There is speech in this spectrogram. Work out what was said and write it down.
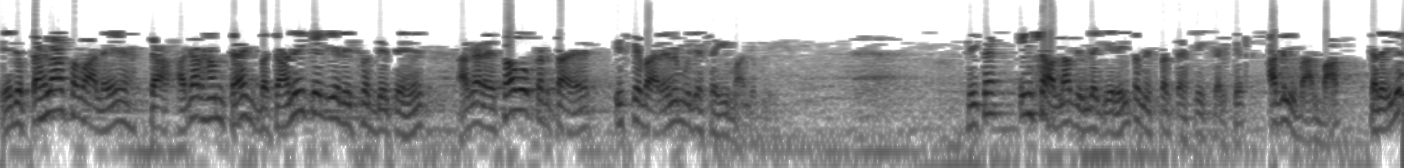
ये जो पहला सवाल है अगर हम टैक्स बचाने के लिए रिश्वत देते हैं, अगर ऐसा वो करता है, इसके बारे में मुझे सही मालूम नहीं है। ठीक है? इनशाला ज़िंदगी रही तो हम इस पर तहकीक करके अगली बार बात करेंगे।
